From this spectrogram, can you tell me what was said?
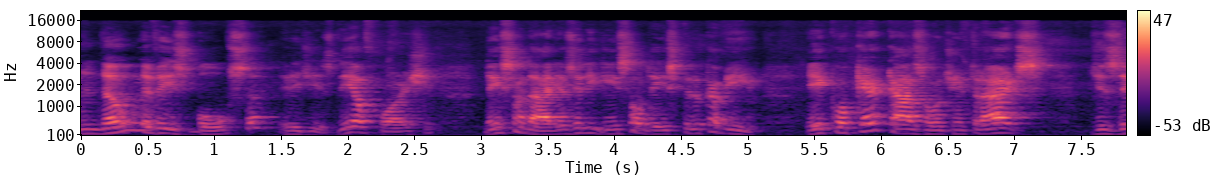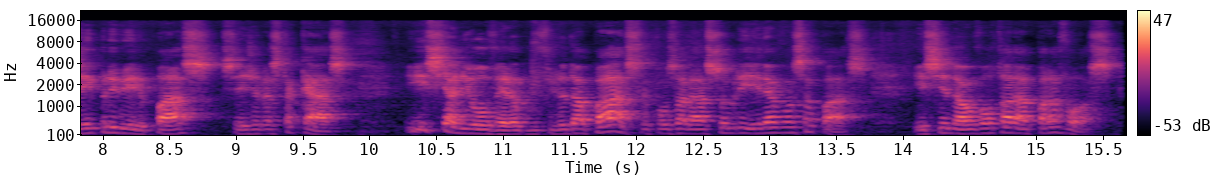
Não leveis bolsa, ele diz, nem alforje, nem sandálias, e ninguém saudeis pelo caminho em qualquer casa onde entrares, dizei primeiro, paz seja nesta casa. E se ali houver algum filho da paz, repousará sobre ele a vossa paz. E se não, voltará para vós.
